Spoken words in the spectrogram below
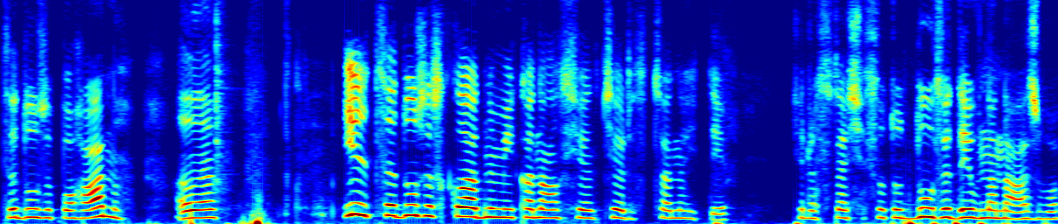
Це дуже погано, але. І це дуже складно мій канал через це знайти. Через те, що тут дуже дивна назва.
